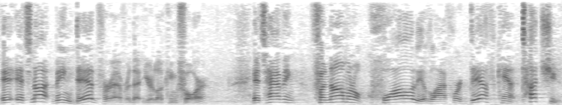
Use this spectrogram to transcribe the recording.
it, it's not being dead forever that you're looking for. It's having phenomenal quality of life where death can't touch you.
